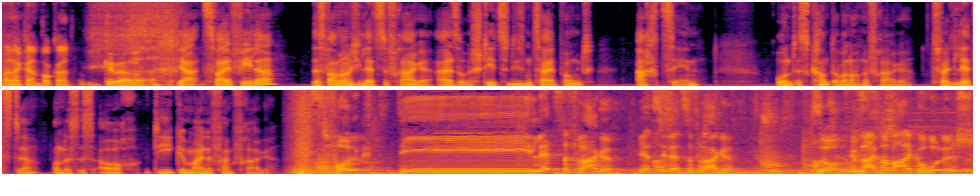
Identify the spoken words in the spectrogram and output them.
Weil er keinen Bock hat. Genau. Ja, zwei Fehler. Das war aber noch nicht die letzte Frage. Also es steht zu diesem Zeitpunkt 18 und es kommt aber noch eine Frage. Und zwar die letzte und es ist auch die gemeine Fangfrage. Folgt die letzte Frage. Jetzt die letzte Frage. So, wir bleiben aber alkoholisch.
